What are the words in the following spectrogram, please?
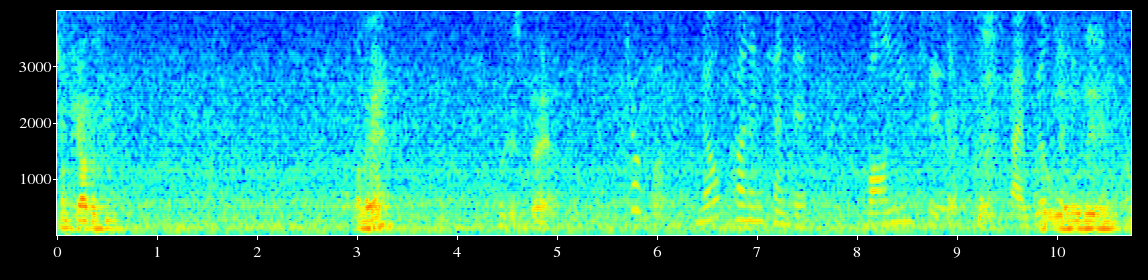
São piadas, né? Falei? What is that? Joke book, no pun intended, volume two, by Will. Livingston.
